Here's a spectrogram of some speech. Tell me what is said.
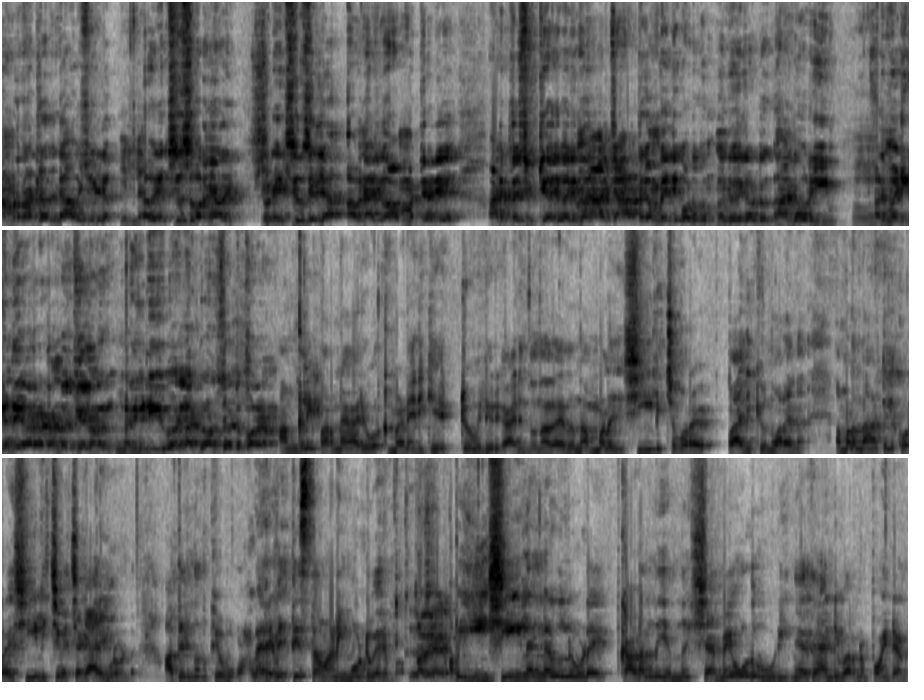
നമ്മുടെ നാട്ടിൽ അതിന്റെ ആവശ്യമില്ല. ഒരു എക്സ്ക്യൂസ് പറഞ്ഞാൽ മതി. ഇവിടെ എക്സ്ക്യൂസ് ഇല്ല. അവനാ മറ്റൊരു അടുത്ത ഷിഫ്റ്റുകാർ വരുമ്പോൾ ആ ചാർട്ട് കംപ്ലീറ്റ് കൊടുക്കും. ഇന്ത്യയിലോട്ട് ഹാൻഡ് ഓവർ ചെയ്യും. അത് മെഡിക്കൽ തയ്യാറായിട്ടാണ് ചെയ്യണത്? അല്ലെങ്കിൽ ലീവ് വേണമെങ്കിൽ അഡ്വാൻസ് ആയിട്ട് പറയണം. അങ്കിൾ ഈ പറഞ്ഞ കാര്യം ഓർക്കുമ്പോഴാണ് എനിക്ക് ഏറ്റവും വലിയൊരു കാര്യം തോന്നുന്നത്. അതായത് നമ്മൾ ശീലിച്ച് കുറേ പാലിക്കും എന്ന് പറയുന്നത്. നമ്മുടെ നാട്ടിൽ കുറേ ശീലിച്ച് വെച്ച കാര്യങ്ങളുണ്ട്. അതിൽ നമുക്ക് വളരെ വ്യത്യസ്തമാണ് ഇങ്ങോട്ട് വരുമ്പോൾ. അപ്പൊ അപ്പോൾ ഈ ശീലങ്ങളിലൂടെ കടന്നു ചെന്ന് ക്ഷമയോടുകൂടി നേരത്തെ ആന്റി പറഞ്ഞ പോയിന്റാണ്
